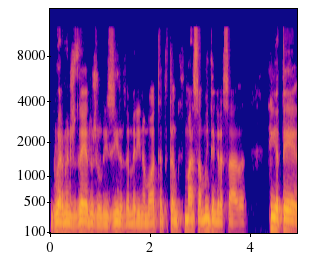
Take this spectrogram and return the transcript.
do Hermano José, do Júlio Isidro, da Marina Mota, portanto, uma ação muito engraçada que até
